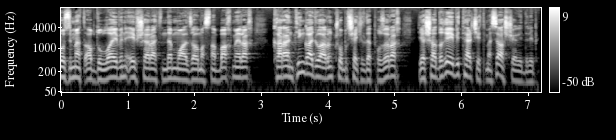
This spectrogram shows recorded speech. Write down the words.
Rozimət Abdullayevin ev şəraitində müalicə almasına baxmayaraq, karantin qaydalarını kobud şəkildə pozaraq yaşadığı evi tərk etməsi aşkar edilib.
